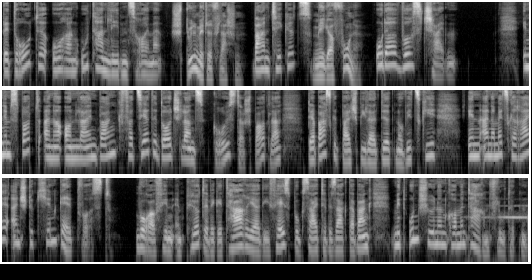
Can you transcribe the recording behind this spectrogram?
Bedrohte Orang-Utan-Lebensräume. Spülmittelflaschen, Bahntickets Megafone. oder Wurstscheiben. In dem Spot einer Online-Bank verzehrte Deutschlands größter Sportler, der Basketballspieler Dirk Nowitzki, in einer Metzgerei ein Stückchen Gelbwurst. Woraufhin empörte Vegetarier die Facebook-Seite besagter Bank mit unschönen Kommentaren fluteten.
